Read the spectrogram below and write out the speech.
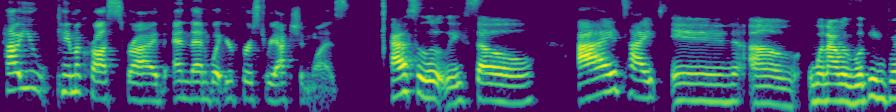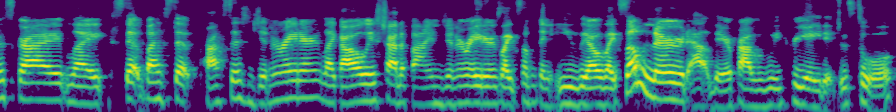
how you came across Scribe and then what your first reaction was. Absolutely. So I typed in um, when I was looking for Scribe, like step by step process generator. Like I always try to find generators, like something easy. I was like, some nerd out there probably created this tool.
